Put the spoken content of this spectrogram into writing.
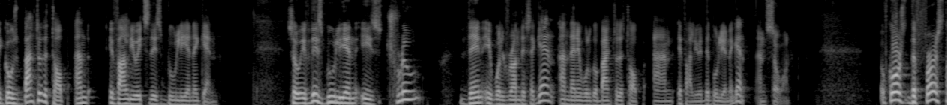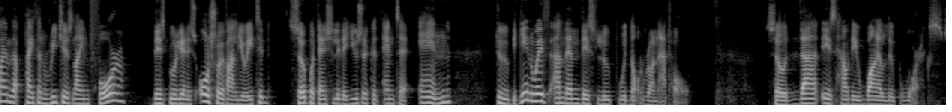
it goes back to the top and evaluates this boolean again. So if this boolean is true, then it will run this again, and then it will go back to the top and evaluate the boolean again, and so on. Of course, the first time that Python reaches line 4, this boolean is also evaluated, so potentially the user could enter n to begin with, and then this loop would not run at all. So that is how the while loop works.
